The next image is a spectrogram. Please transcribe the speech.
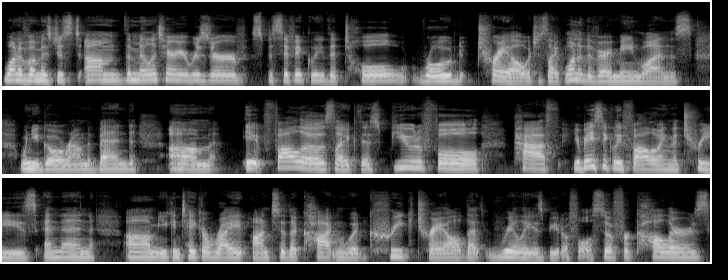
one of them is just um, the military reserve, specifically the Toll Road Trail, which is like one of the very main ones when you go around the bend. Um, it follows like this beautiful path. You're basically following the trees, and then um, you can take a right onto the Cottonwood Creek Trail that really is beautiful. So, for colors,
